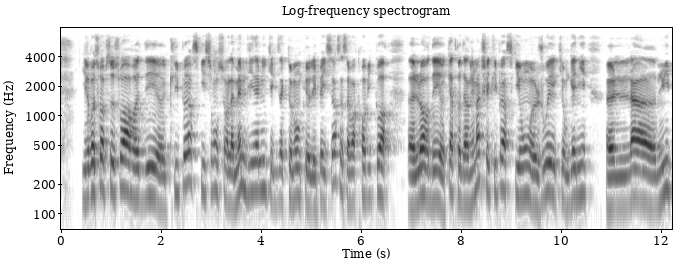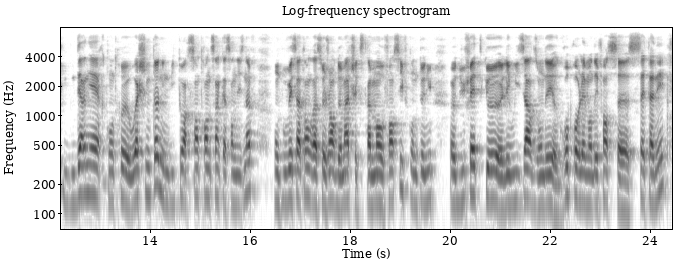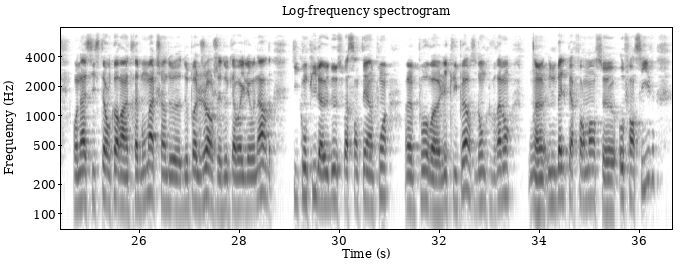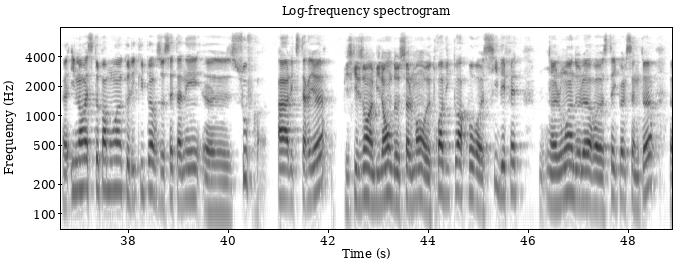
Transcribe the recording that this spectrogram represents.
Ils reçoivent ce soir euh, des euh, Clippers qui sont sur la même dynamique exactement que les Pacers, à savoir trois victoires euh, lors des quatre derniers matchs. Les Clippers qui ont joué, qui ont gagné la nuit dernière contre Washington, une victoire 135 à 119. On pouvait s'attendre à ce genre de match extrêmement offensif compte tenu du fait que les Wizards ont des gros problèmes en défense cette année. On a assisté encore à un très bon match hein, de, de, Paul George et de Kawhi Leonard qui compile à eux deux 61 points euh, pour euh, les Clippers. Donc vraiment euh, une belle performance offensive. il n'en reste pas moins que les Clippers cette année souffrent à l'extérieur puisqu'ils ont un bilan de seulement 3 victoires pour 6 défaites loin de leur Staples Center.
